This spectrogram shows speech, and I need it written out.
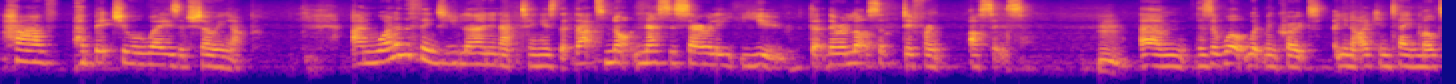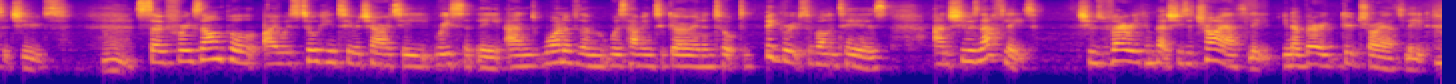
have habitual ways of showing up. And one of the things you learn in acting is that that's not necessarily you, that there are lots of different us's. Hmm. Um, there's a Walt Whitman quote, you know, I contain multitudes. Hmm. So, for example, I was talking to a charity recently, and one of them was having to go in and talk to big groups of volunteers, and she was an athlete. She was very competitive. She's a triathlete, you know, very good triathlete. Hmm.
